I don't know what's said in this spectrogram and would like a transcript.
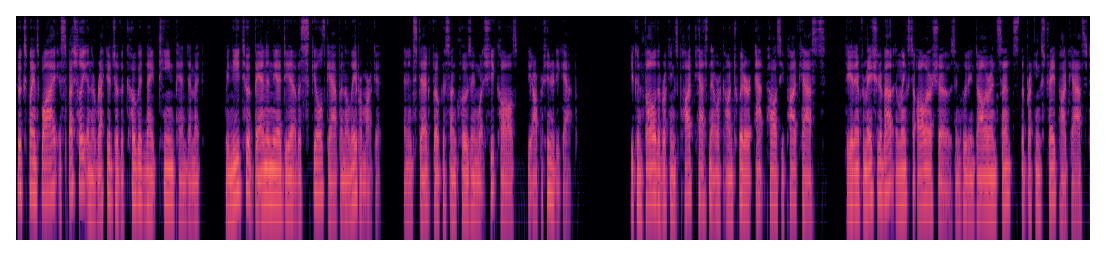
who explains why, especially in the wreckage of the COVID 19 pandemic, we need to abandon the idea of a skills gap in the labor market and instead focus on closing what she calls the opportunity gap. You can follow the Brookings Podcast Network on Twitter at Policy Podcasts to get information about and links to all our shows, including Dollar and Sense, the Brookings Trade Podcast,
